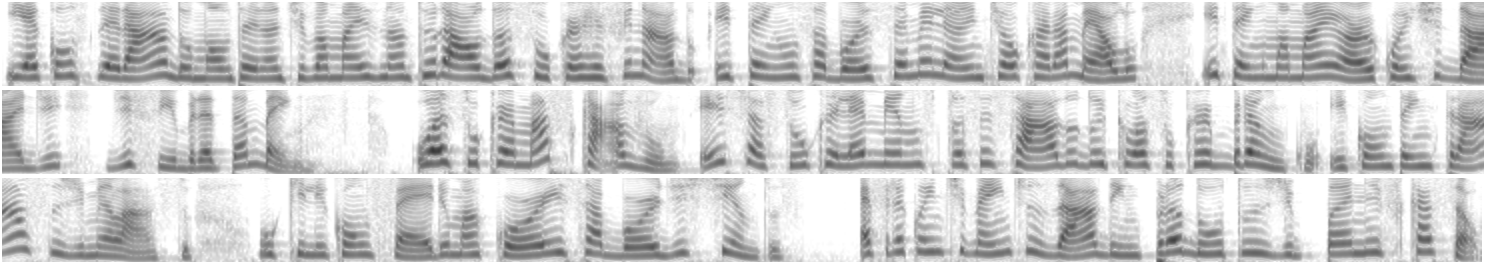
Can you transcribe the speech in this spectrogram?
e é considerado uma alternativa mais natural do açúcar refinado e tem um sabor semelhante ao caramelo e tem uma maior quantidade de fibra também. O açúcar mascavo. Este açúcar é menos processado do que o açúcar branco e contém traços de melaço, o que lhe confere uma cor e sabor distintos. É frequentemente usado em produtos de panificação.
